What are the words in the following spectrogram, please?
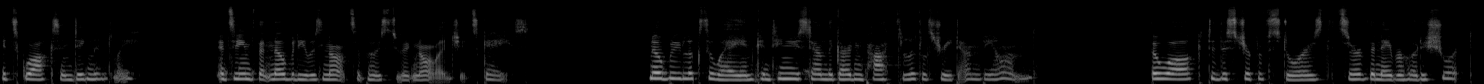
It squawks indignantly. It seems that nobody was not supposed to acknowledge its gaze. Nobody looks away and continues down the garden path to Little Street and beyond. The walk to the strip of stores that serve the neighborhood is short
